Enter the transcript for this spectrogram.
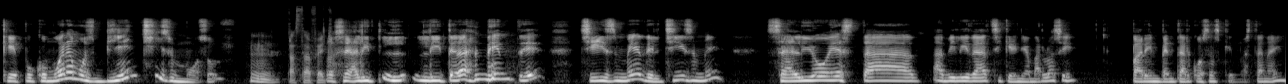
que como éramos bien chismosos, Mm, Hasta fecha. o sea, li- li- literalmente, chisme del chisme, salió esta habilidad, si quieren llamarlo así, para inventar cosas que no están ahí.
